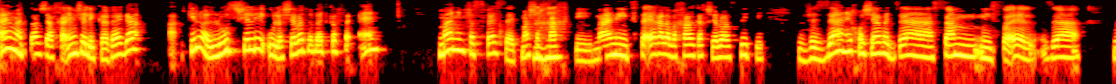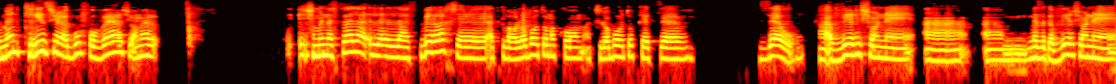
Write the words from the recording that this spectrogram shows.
אין מצב שהחיים שלי כרגע, כאילו הלו"ז שלי הוא לשבת בבית קפה, אין. מה אני מפספסת, מה שכחתי, מה אני אצטער עליו אחר כך שלא עשיתי. וזה אני חושבת, זה הסם מישראל, זה זה מעין קריז של הגוף עובר שאומר, שמנסה לה, להסביר לך שאת כבר לא באותו מקום, את לא באותו קצב, זהו, האוויר שונה, המזג אוויר שונה,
